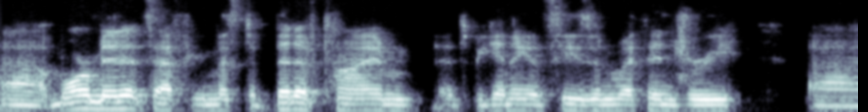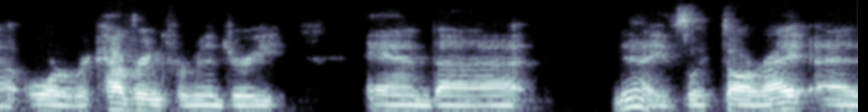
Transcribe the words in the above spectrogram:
uh, more minutes after he missed a bit of time at the beginning of the season with injury uh, or recovering from injury. And uh, yeah, he's looked all right. Uh,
